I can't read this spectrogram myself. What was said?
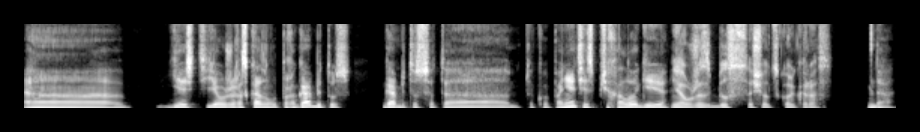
А, Есть, я уже рассказывал про габитус. Габитус — это такое понятие из психологии, Я уже сбился со счета сколько раз. да.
